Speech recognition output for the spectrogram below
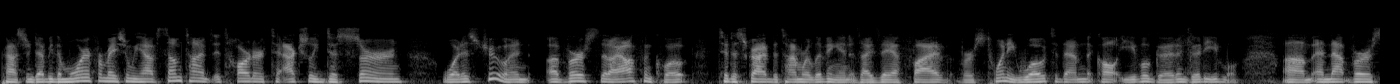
Pastor Debbie, the more information we have, sometimes it's harder to actually discern what is true. And a verse that I often quote to describe the time we're living in is Isaiah 5, verse 20. Woe to them that call evil good and good evil. Um, and that verse,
